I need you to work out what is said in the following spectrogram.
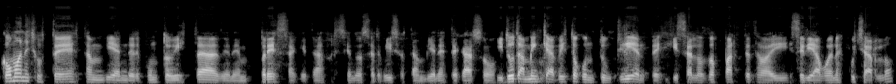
¿Cómo han hecho ustedes también desde el punto de vista de la empresa que está ofreciendo servicios también en este caso? Y tú también que has visto con tu cliente, quizás los dos partes, ahí sería bueno escucharlo.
